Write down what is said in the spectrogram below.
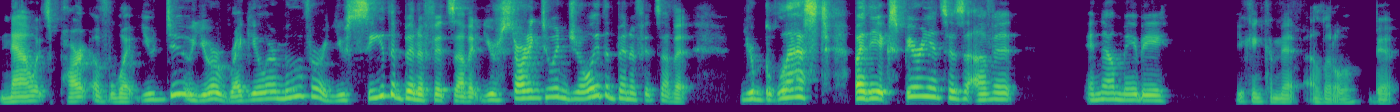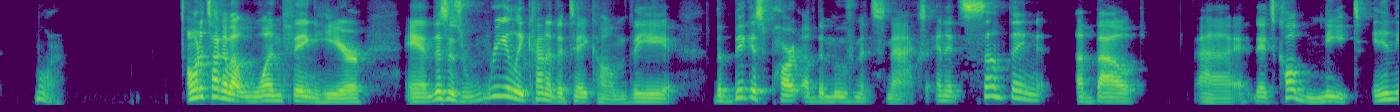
now it's part of what you do. You're a regular mover. You see the benefits of it. You're starting to enjoy the benefits of it. You're blessed by the experiences of it. And now maybe you can commit a little bit more. I want to talk about one thing here. And this is really kind of the take home the the biggest part of the movement snacks. And it's something about, uh, it's called NEAT, N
